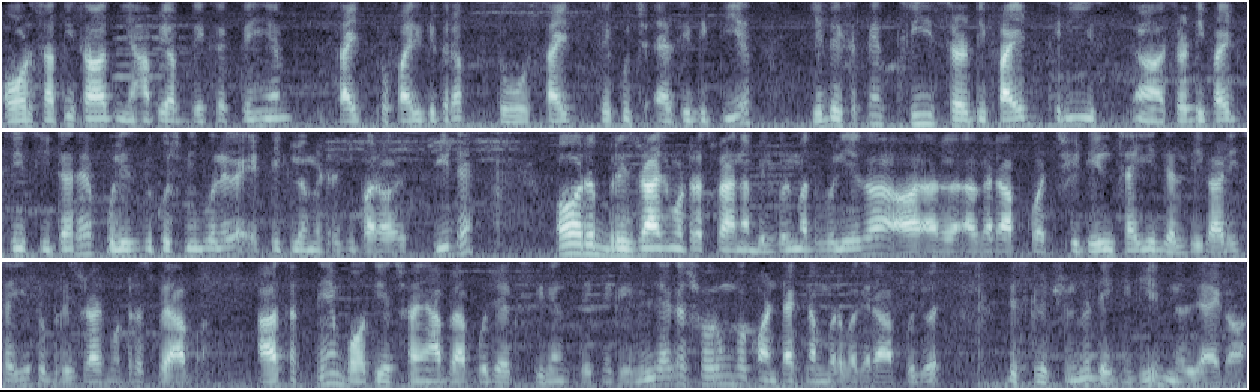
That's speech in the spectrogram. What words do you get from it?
और साथ ही साथ यहाँ पे आप देख सकते हैं साइड प्रोफ़ाइल की तरफ़ तो साइड से कुछ ऐसी दिखती है। ये देख सकते हैं three certified three certified three seater है। पुलिस भी कुछ नहीं बोलेगा 80 किलोमीटर की पर आवर स्पीड है। और ब्रिजराज मोटर्स पे आना बिल्कुल मत भूलिएगा। और अगर आपको अच्छी डील चाहिए, जल्दी गाड़ी चाहिए तो ब्रिजराज मोटर्स पे आप आ सकते हैं। बहुत ही अच्छा यहाँ पे आपको जो एक्सपीरियंस देखने के लिए मिल जाएगा। शोरूम का कॉन्टैक्ट नंबर वगैरह आपको जो है डिस्क्रिप्शन में देखने के लिए मिल जाएगा।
